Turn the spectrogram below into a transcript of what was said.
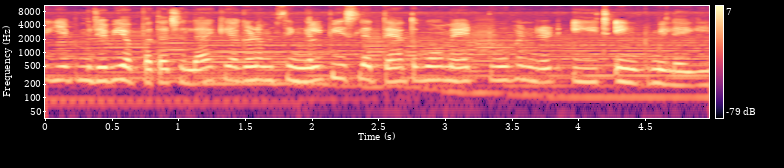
ये मुझे भी अब पता चला है कि अगर हम सिंगल पीस लेते हैं तो वो हमें टू हंड्रेड ईच इंक मिलेगी।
